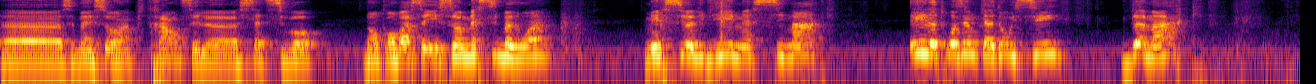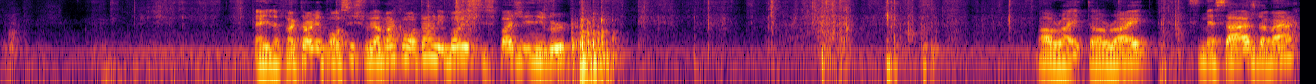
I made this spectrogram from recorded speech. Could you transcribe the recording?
Euh, c'est bien ça, hein? Puis 30, c'est le Sativa. Donc, on va essayer ça. Merci, Benoît. Merci Olivier, merci Marc. Et le troisième cadeau ici, de Marc. Hey, le facteur est passé, je suis vraiment content les boys, c'est super généreux. Alright, alright. Petit message de Marc.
